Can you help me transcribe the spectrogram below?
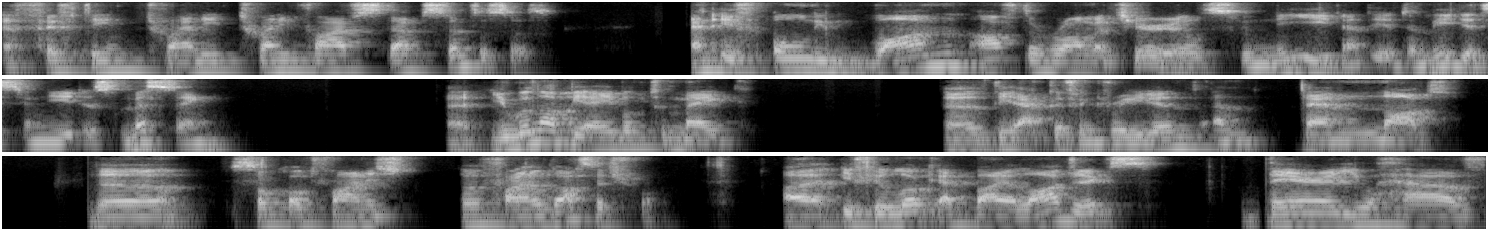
a 15, 20, 25 step synthesis. And if only one of the raw materials you need and the intermediates you need is missing, uh, you will not be able to make uh, the active ingredient and then not the so-called finished, uh, final dosage form. Uh, if you look at biologics, there you have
